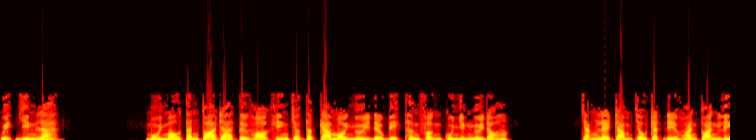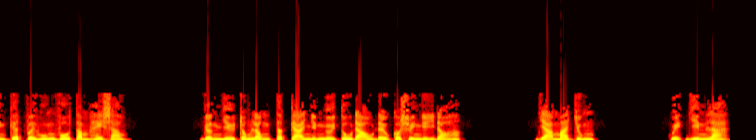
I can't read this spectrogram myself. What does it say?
Huyết Diêm La Mùi máu tanh tỏa ra từ họ khiến cho tất cả mọi người đều biết thân phận của những người đó. Chẳng lẽ trạm châu trạch địa hoàn toàn liên kết với huống vô tâm hay sao? Gần như trong lòng tất cả những người tu đạo đều có suy nghĩ đó. Dạ ma chúng. Huyết Diêm La.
